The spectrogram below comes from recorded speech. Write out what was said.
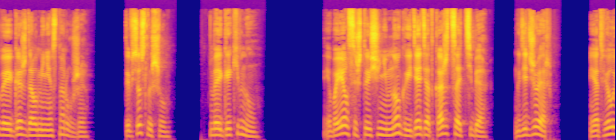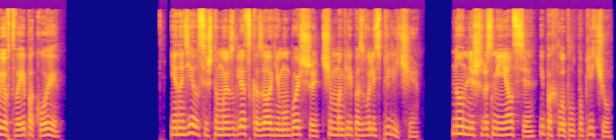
Вейга ждал меня снаружи. «Ты все слышал?» Вейга кивнул. «Я боялся, что еще немного, и дядя откажется от тебя. Где Джуэр?» Я отвел ее в твои покои. Я надеялся, что мой взгляд сказал ему больше, чем могли позволить приличия но он лишь рассмеялся и похлопал по плечу.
